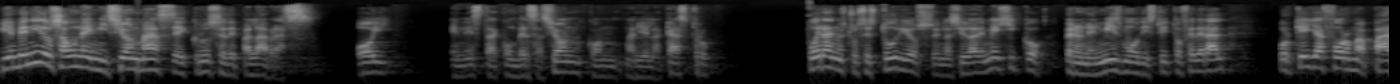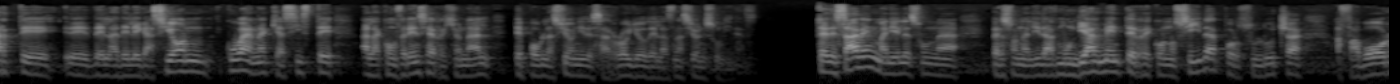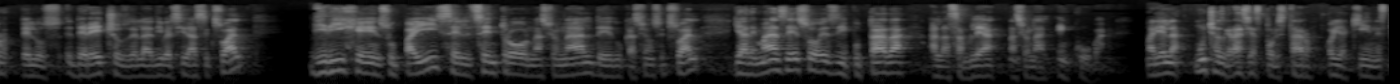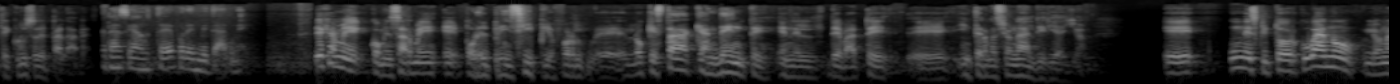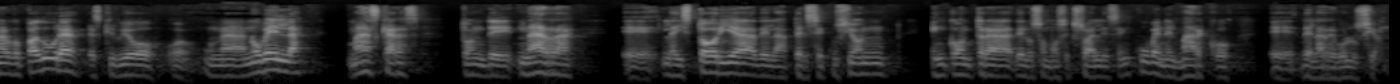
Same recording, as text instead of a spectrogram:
Bienvenidos a una emisión más de Cruce de Palabras. Hoy, en esta conversación con Mariela Castro, fuera de nuestros estudios en la Ciudad de México, pero en el mismo Distrito Federal, porque ella forma parte eh, de la delegación cubana que asiste a la Conferencia Regional de Población y Desarrollo de las Naciones Unidas. Ustedes saben, Mariela es una personalidad mundialmente reconocida por su lucha a favor de los derechos de la diversidad sexual. Dirige en su país el Centro Nacional de Educación Sexual y además de eso es diputada a la Asamblea Nacional en Cuba. Mariela, muchas gracias por estar hoy aquí en este cruce de palabras. Gracias a usted por invitarme. Déjame comenzarme eh, por el principio, por eh, lo que está candente en el debate eh, internacional, diría yo. Un escritor cubano, Leonardo Padura, escribió una novela, Máscaras, donde narra la historia de la persecución en contra de los homosexuales en Cuba en el marco de la revolución.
